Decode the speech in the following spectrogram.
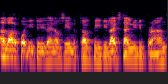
a lot of what you do then obviously in the photography you do lifestyle and you do brand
